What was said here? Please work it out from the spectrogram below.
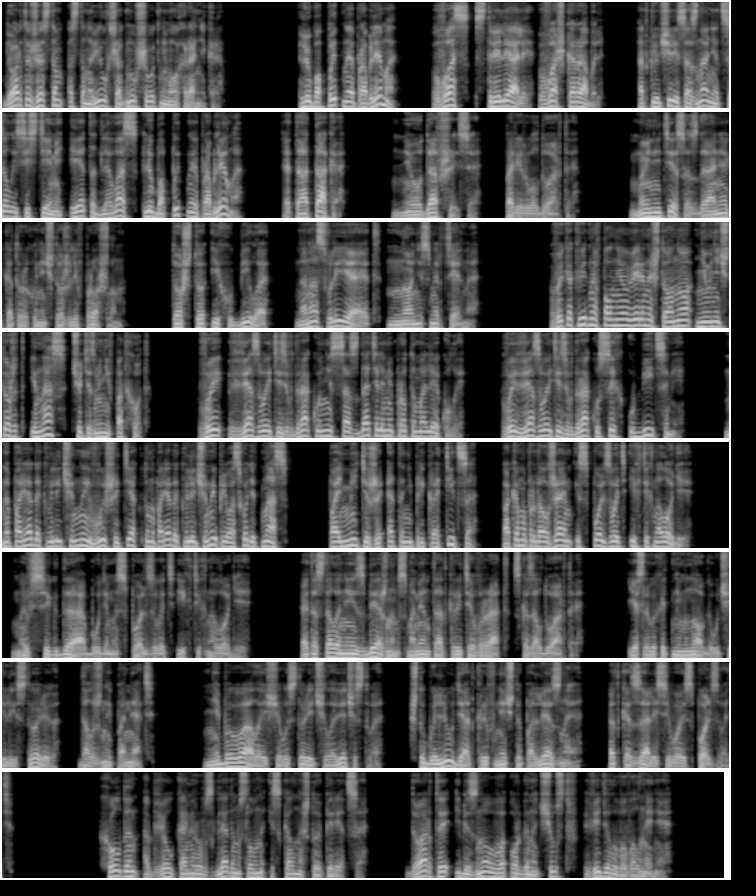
Дуарте жестом остановил шагнувшего к нему охранника. «Любопытная проблема? Вас стреляли, в ваш корабль отключили сознание целой системе, и это для вас любопытная проблема? Это атака. Неудавшаяся, парировал Дуарте. Мы не те создания, которых уничтожили в прошлом. То, что их убило, на нас влияет, но не смертельно. Вы, как видно, вполне уверены, что оно не уничтожит и нас, чуть изменив подход. Вы ввязываетесь в драку не с создателями протомолекулы. Вы ввязываетесь в драку с их убийцами. На порядок величины выше тех, кто на порядок величины превосходит нас. Поймите же, это не прекратится, пока мы продолжаем использовать их технологии. Мы всегда будем использовать их технологии. Это стало неизбежным с момента открытия врат, сказал Дуарте. Если вы хоть немного учили историю, должны понять. Не бывало еще в истории человечества, чтобы люди, открыв нечто полезное, отказались его использовать. Холден обвел камеру взглядом, словно искал на что опереться. Дуарте и без нового органа чувств видел его волнение.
